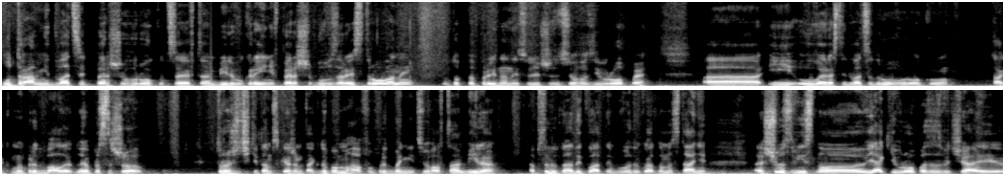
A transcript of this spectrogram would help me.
У травні 21-го року цей автомобіль в Україні вперше був зареєстрований, ну тобто пригнаний, судячи з усього, з Європи. А, і у вересні 22-го року так ми придбали. Ну я просто що трошечки там, скажімо так, допомагав у придбанні цього автомобіля. Абсолютно адекватний був в адекватному стані. Е, Що, звісно, як Європа зазвичай е,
